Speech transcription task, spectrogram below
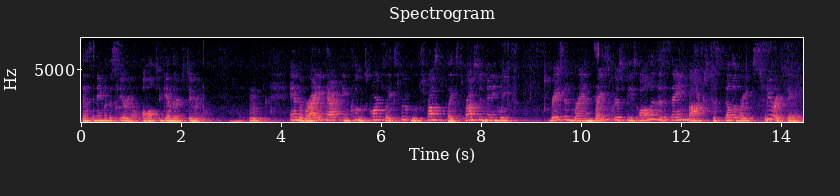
That's the name of the cereal, all together cereal. Hmm. And the variety pack includes cornflakes, Froot Loops, Frosted Flakes, Frosted Mini Wheats, Raisin Bran, Rice Krispies, all in the same box to celebrate Spirit Day.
